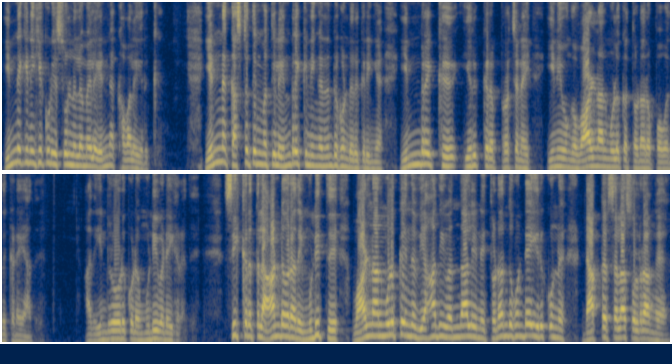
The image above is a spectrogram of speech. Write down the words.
இன்னைக்கு நிற்கக்கூடிய சூழ்நிலை மேல என்ன கவலை இருக்கு? என்ன கஷ்டத்தின் மத்தியில் இன்றைக்கு நீங்க நின்று கொண்டு இருக்கிறீங்க இன்றைக்கு இருக்கிற பிரச்சனை இனி உங்க வாழ்நாள் முழுக்க தொடரப் போவது கிடையாது. அது இன்றோடு கூட முடிவடைகிறது. சீக்கிரத்துல ஆண்டவர் அதை முடித்து வாழ்நாள் முழுக்க இந்த வியாதி வந்தால் என்னை தொடர்ந்து கொண்டே இருக்கும்னு டாக்டர்ஸ் எல்லாம் சொல்றாங்க.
